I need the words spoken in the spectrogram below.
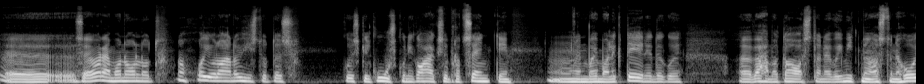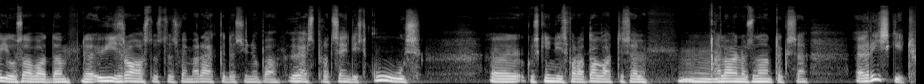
Äh, see varem on olnud noh, hoiulaenuühistutes kuskil kuus kuni kaheksa protsenti on võimalik teenida, kui vähemalt aastane või mitmeaastane hoius avada, ühisrahastustes võime rääkida siin juba ühest protsendist kuus, äh, kus kinnisvara tagatisel mm, laenusid antakse, äh, riskid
